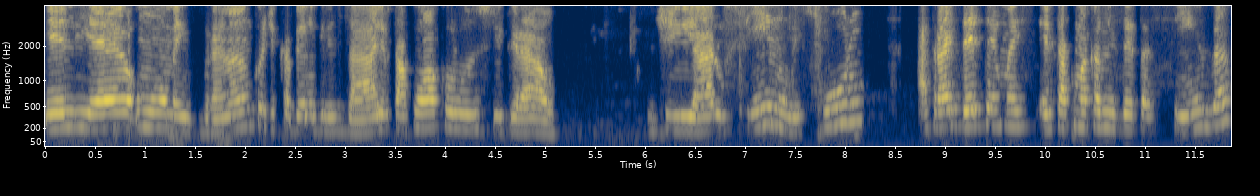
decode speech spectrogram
ele é um homem branco, de cabelo grisalho, está com óculos de grau de aro fino, escuro. Atrás dele tem uma. Ele está com uma camiseta cinza,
